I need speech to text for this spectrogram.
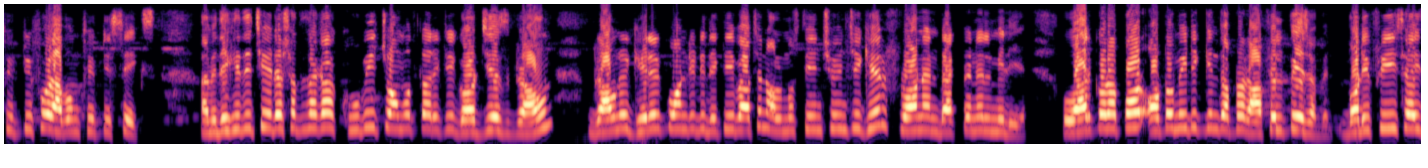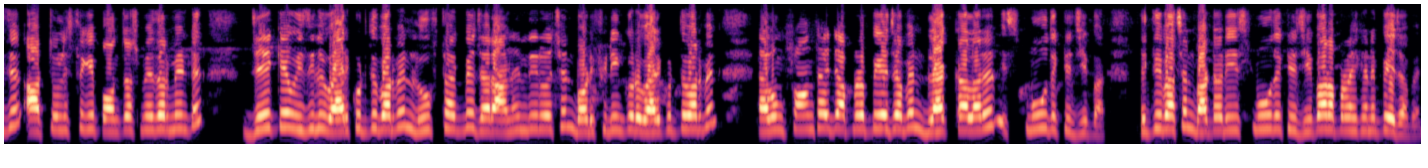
fifty four এবং ফিফটি সিক্স আমি দেখিয়ে দিচ্ছি, এটার সাথে থাকা খুবই চমৎকার একটি গর্জিয়াস গ্রাউন্ড গ্রাউন্ডের ঘেরের কোয়ান্টিটি দেখতেই পাচ্ছেন অলমোস্ট তিনশো ইঞ্চি ঘের ফ্রন্ট অ্যান্ড ব্যাক প্যানেল মিলিয়ে। ওয়ার করার পর অটোমেটিক কিন্তু আপনার রাফেল পেয়ে যাবেন। বডি ফ্রি সাইজের আটচল্লিশ থেকে পঞ্চাশ মেজারমেন্টের যে কেউ ইজিলি ওয়্যার করতে পারবেন লুফ থাকবে, যারা আনহেলদি রয়েছেন বডি ফিটিং করে ওয়্যার করতে পারবেন। এবং ফ্রন্ট সাইডে আপনারা পেয়ে যাবেন ব্ল্যাক কালারের স্মুথ একটি জিপার দেখতেই পাচ্ছেন বাটারি স্মুথ একটি জিপার আপনারা এখানে পেয়ে যাবেন।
